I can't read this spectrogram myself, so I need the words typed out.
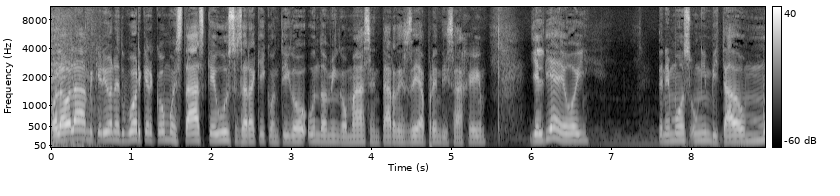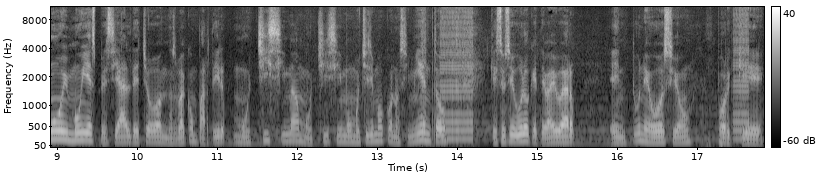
Hola, hola, mi querido networker, ¿cómo estás? Qué gusto estar aquí contigo un domingo más en Tardes de Aprendizaje. Y el día de hoy tenemos un invitado muy, muy especial. De hecho, nos va a compartir muchísima, muchísimo, muchísimo conocimiento que estoy seguro que te va a ayudar en tu negocio porque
